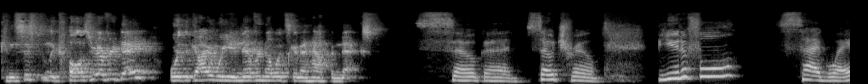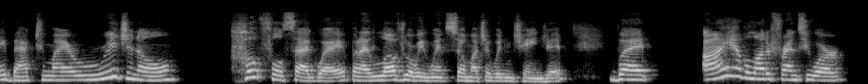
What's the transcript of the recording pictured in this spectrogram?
consistently calls you every day or the guy where you never know what's going to happen next? So good. So true. Beautiful segue back to my original hopeful segue, but I loved where we went so much I wouldn't change it. But I have a lot of friends who are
